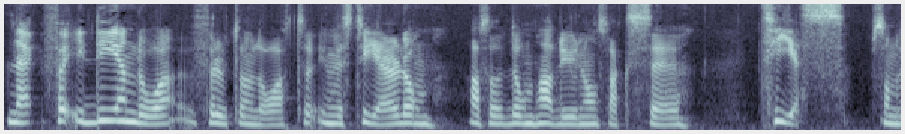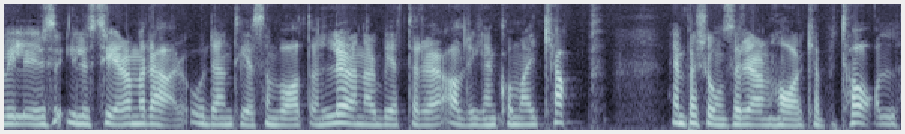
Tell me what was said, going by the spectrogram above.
Nej, för idén då, förutom då att investera dem, alltså de hade ju någon slags eh, tes som de ville illustrera med det här och den tesen var att en lönarbetare aldrig kan komma ikapp en person som redan har kapital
